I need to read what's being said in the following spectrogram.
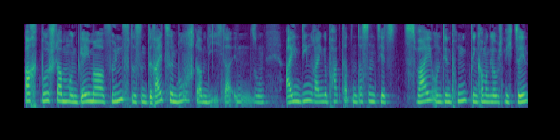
acht Buchstaben und Gamer fünf. Das sind 13 Buchstaben, die ich da in so ein Ding reingepackt hat. Und das sind jetzt zwei und den Punkt, den kann man glaube ich nicht sehen.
